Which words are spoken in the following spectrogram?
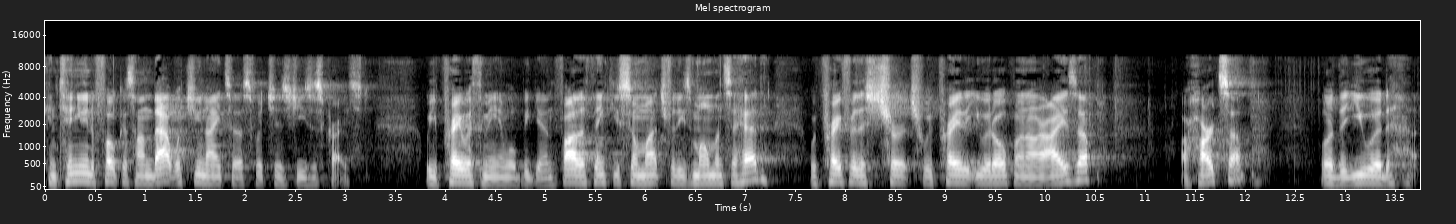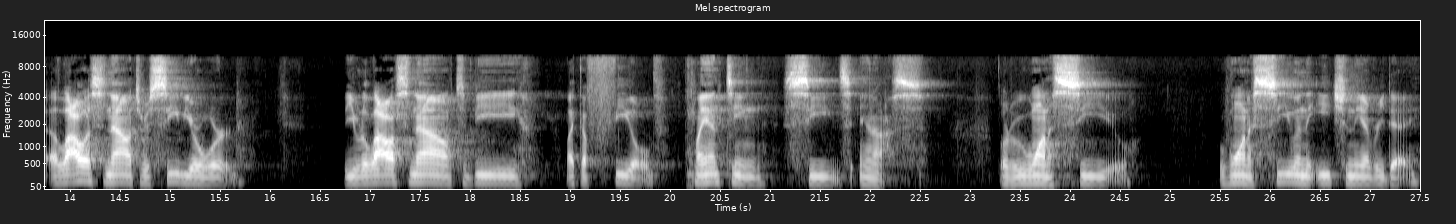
Continuing to focus on that which unites us, which is Jesus Christ. We pray with me and we'll begin? Father, thank you so much for these moments ahead. We pray for this church. We pray that you would open our eyes up, our hearts up, Lord, that you would allow us now to receive your word, that you would allow us now to be like a field, planting seeds in us. Lord, we want to see you. We want to see you in the each and the everyday.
